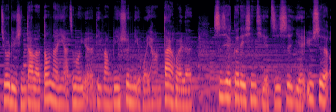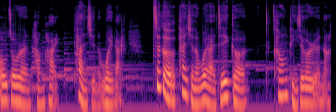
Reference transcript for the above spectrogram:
就旅行到了东南亚这么远的地方，并顺利回航，带回了世界各地新奇的知识，也预示了欧洲人航海探险的未来。这个探险的未来，这个。康提这个人啊，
